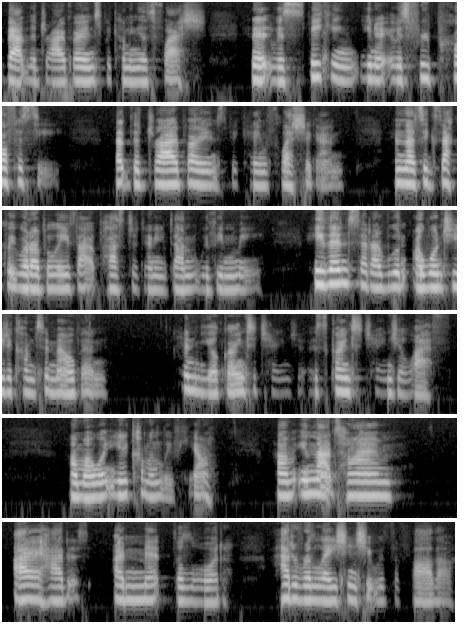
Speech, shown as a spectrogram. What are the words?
about the dry bones becoming as flesh. And it was speaking, you know, it was through prophecy that the dry bones became flesh again. And that's exactly what I believe that Pastor Danny done within me. He then said, I, would, I want you to come to Melbourne and you're going to change it. It's going to change your life. Um, I want you to come and live here. Um, in that time, I had I met the Lord had a relationship with the Father.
